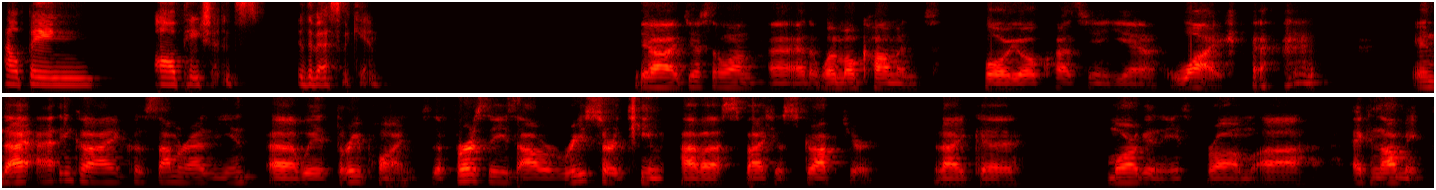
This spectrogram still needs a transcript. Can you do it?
helping all patients the best we can. Yeah, I just want to add one more comment for your question, Ian. Why? and I, I think I could summarize in uh, with three points. The first is our research team have a special structure, like uh, Morgan is from uh, economics,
